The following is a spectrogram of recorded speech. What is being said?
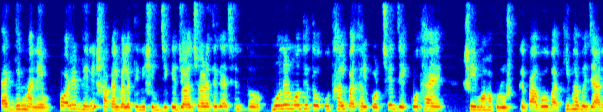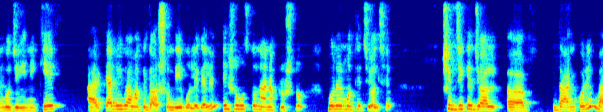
একদিন মানে পরের দিনই সকালবেলা তিনি শিবজিকে জল চড়াতে গেছেন। তো মনের মধ্যে তো উথাল পাথাল করছে যে কোথায় সেই মহাপুরুষকে পাবো বা কীভাবে জানব যে ইনি কে আর কেনই বা আমাকে দর্শন দিয়ে বলে গেলেন। এই সমস্ত নানা প্রশ্ন মনের মধ্যে চলছে। শিবজিকে জল দান করে বা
